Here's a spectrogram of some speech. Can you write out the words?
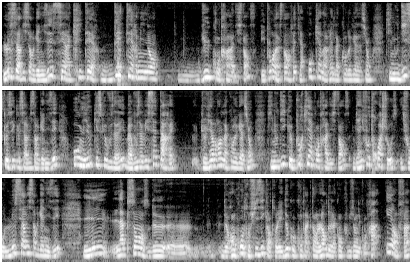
le service organisé, c'est un critère déterminant du contrat à distance. Et pour l'instant, en fait, il n'y a aucun arrêt de la Cour de cassation qui nous dit ce que c'est que le service organisé. Au mieux, qu'est-ce que vous avez? Ben, Vous avez cet arrêt que vient de rendre la Cour de cassation, qui nous dit que pour qu'il y ait un contrat à distance, eh bien, il faut trois choses. Il faut le service organisé, l'absence de, euh, de rencontres physiques entre les deux co-contractants lors de la conclusion du contrat, et enfin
